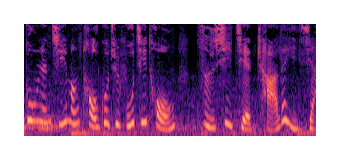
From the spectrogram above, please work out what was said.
工人急忙跑过去扶起桶，仔细检查了一下。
